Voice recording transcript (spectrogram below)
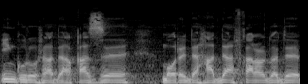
این گروه را در غزه مورد هدف قرار داده.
